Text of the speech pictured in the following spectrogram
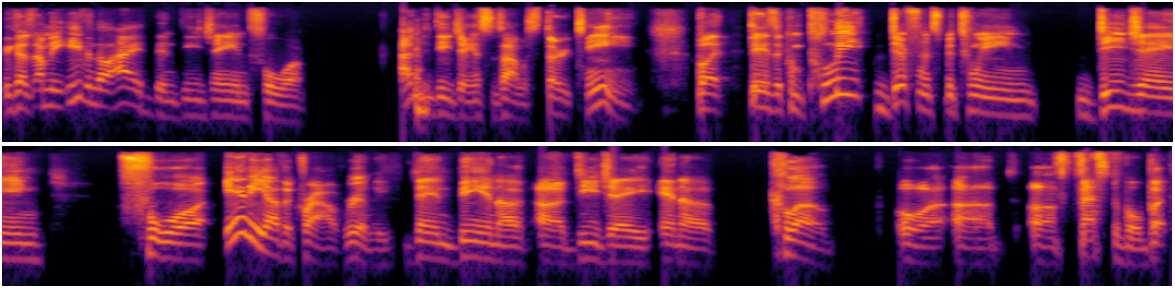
Because I mean, even though I had been DJing for I've been DJing since I was 13, but there's a complete difference between DJing for any other crowd really than being a, a DJ in a club or a, a, festival. But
